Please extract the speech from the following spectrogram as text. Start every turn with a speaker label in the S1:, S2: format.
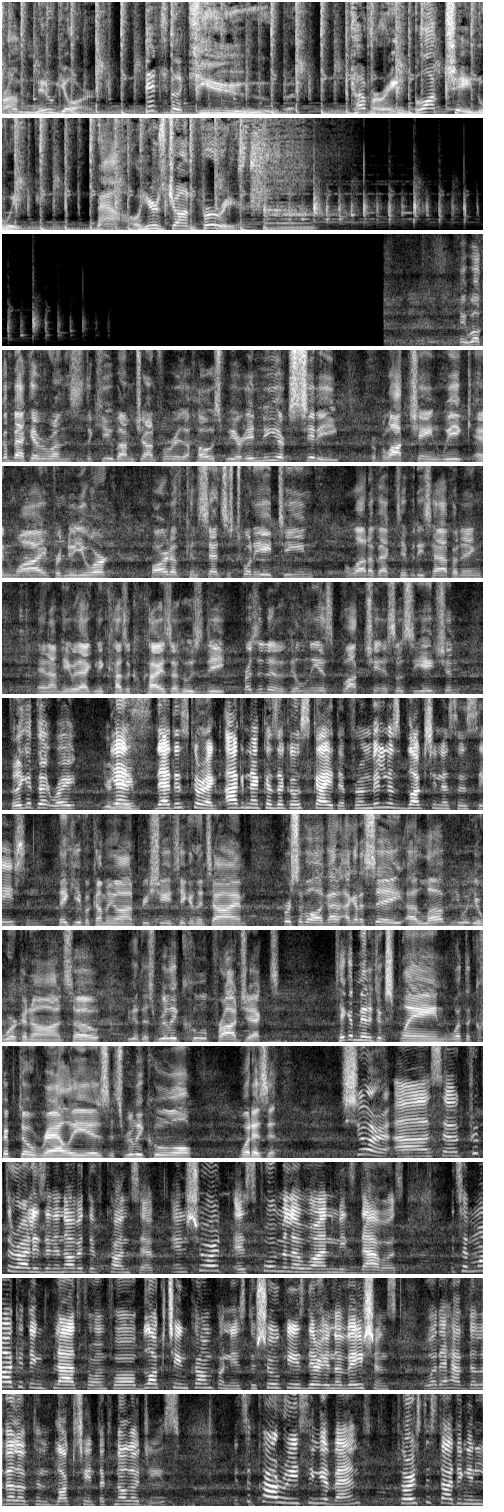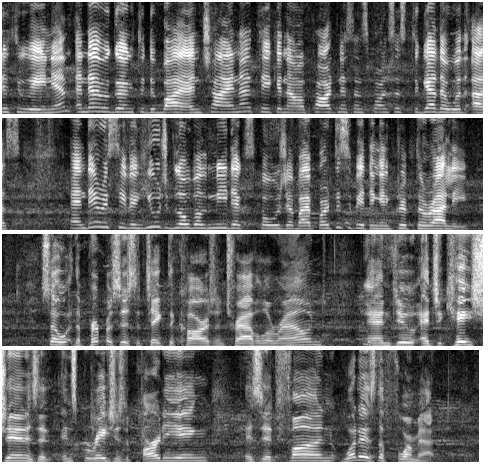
S1: From New York, it's theCUBE. Covering Blockchain Week. Now, here's John Furrier.
S2: Hey, welcome back everyone. This is theCUBE, I'm John Furrier, the host. We are in New York City for Blockchain Week NY for New York, part of Consensus 2018. A lot of activities happening, and I'm here with Agni Kazakokaisa, who's the president of Vilnius Blockchain Association. Did I get that right?
S3: Your yes, name? that is correct. Agnia Kazakauskaite from Vilnius Blockchain Association.
S2: Thank you for coming on, appreciate you taking the time. First of all, I got, I got to say, I love you, what you're working on. So you got this really cool project Take a minute to explain what the crypto rally is. It's really cool. What is it?
S3: Sure, uh, so crypto rally is an innovative concept. In short, it's Formula One meets Davos. It's a marketing platform for blockchain companies to showcase their innovations, what they have developed in blockchain technologies. It's a car racing event, first starting in Lithuania, and then we're going to Dubai and China, taking our partners and sponsors together with us and they receive a huge global media exposure by participating in Crypto Rally.
S2: So the purpose is to take the cars and travel around yes. and do education, is it inspiration, is it partying, is it fun? What is the format?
